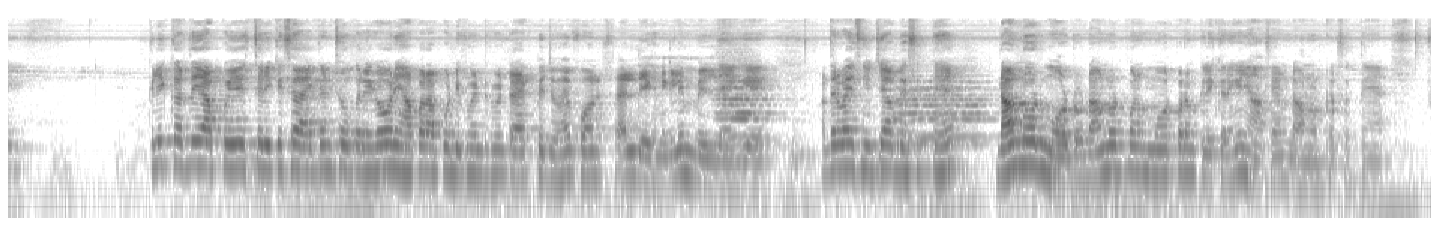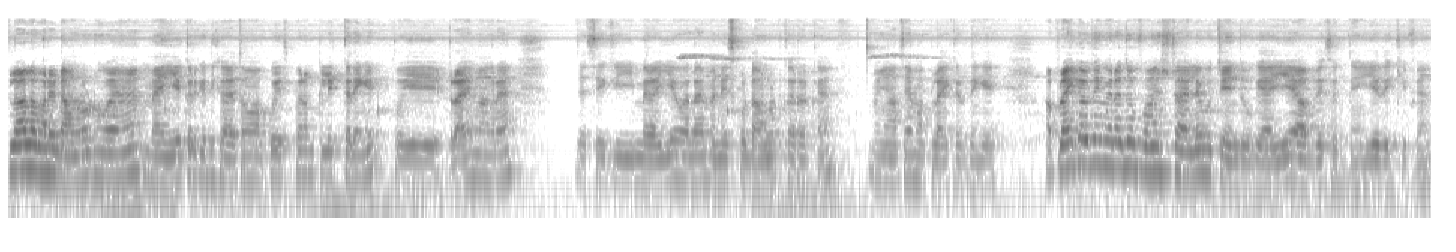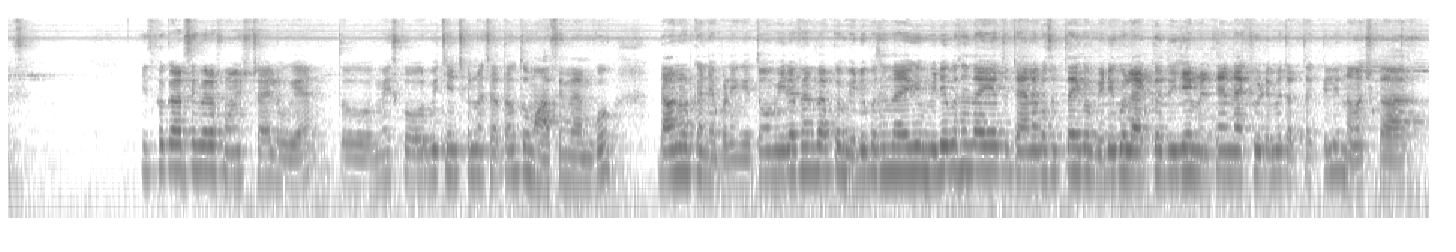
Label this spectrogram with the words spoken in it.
क्लिक करते ही आपको ये इस तरीके से आइकन शो करेगा, और यहाँ पर आपको डिफरेंट डिफरेंट टाइप के जो है फॉन्ट स्टाइल देखने के लिए मिल जाएँगे। अदरवाइज़ नीचे आप देख सकते हैं डाउनलोड मोड और डाउनलोड पर मोड पर हम क्लिक करेंगे, यहाँ से हम डाउनलोड कर सकते हैं। फ़िलहाल हमारे डाउनलोड हुए हैं। मैं ये करके दिखाता हूँ आपको। इस पर हम क्लिक करेंगे तो ये ट्राई मांग रहा है। जैसे कि मेरा ये वाला है, मैंने इसको डाउनलोड कर रखा है। और यहाँ से हम अप्लाई कर देंगे। अप्लाई करते ही मेरा जो फ़ोन स्टाइल है वो चेंज हो गया है। ये आप देख सकते हैं। ये देखिए फ्रेंड्स इस प्रकार से मेरा फ़ोन स्टाइल हो गया तो मैं इसको और भी चेंज करना चाहता हूँ तो वहाँ से मैं हमको डाउनलोड करने पड़ेंगे। तो मेरे फ्रेंड्स आपको वीडियो पसंद आएगी। वीडियो पसंद आई है तो चैनल को सब्सक्राइब कर वीडियो को लाइक कर दीजिए। मिलते हैं नेक्स्ट वीडियो में। तब तक के लिए नमस्कार।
